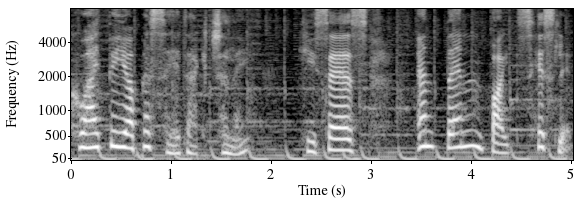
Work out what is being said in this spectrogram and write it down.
Quite the opposite, actually, he says, and then bites his lip.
